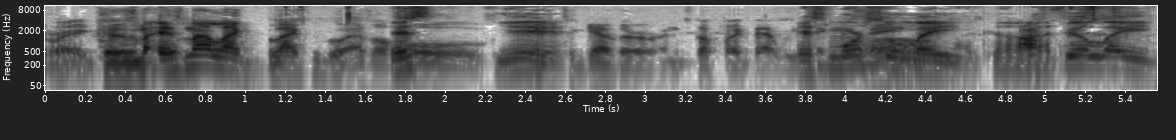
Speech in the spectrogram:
Right, because it's not, it's not like black people as a It's- whole yeah. think together and stuff like that. We it's more so like my God. I feel like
